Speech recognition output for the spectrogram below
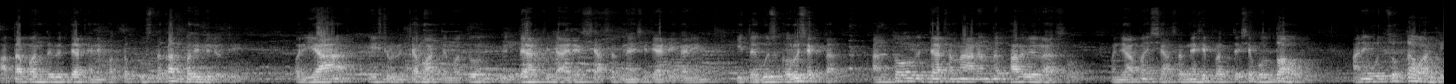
आतापर्यंत विद्यार्थ्यांनी फक्त पुस्तकात बघितलेले होते. पण या इन्स्टिट्यूटच्या माध्यमातून विद्यार्थी डायरेक्ट शास्त्रज्ञांशी त्या ठिकाणी हितगुज करू शकतात. आणि तो विद्यार्थ्यांना आनंद फार वेगळा असतो. म्हणजे आपण शास्त्रज्ञाशी प्रत्यक्ष बोलतो आहोत. आणि उत्सुकता वाढली.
